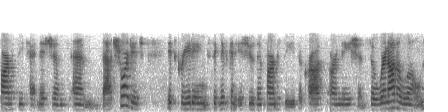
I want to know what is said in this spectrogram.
pharmacy technicians, and that shortage is creating significant issues in pharmacies across our nation. So we're not alone,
